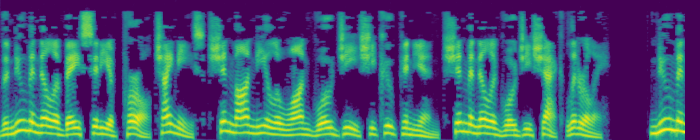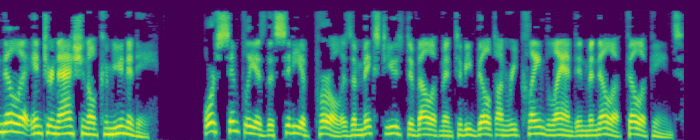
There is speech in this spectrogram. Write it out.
The new Manila Bay City of Pearl Chinese, Xinma Nilawan Guoji Shiku Pinyin, Xin Manila Guoji Shek, literally, New Manila International Community, or simply as the City of Pearl is a mixed-use development to be built on reclaimed land in Manila, Philippines.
